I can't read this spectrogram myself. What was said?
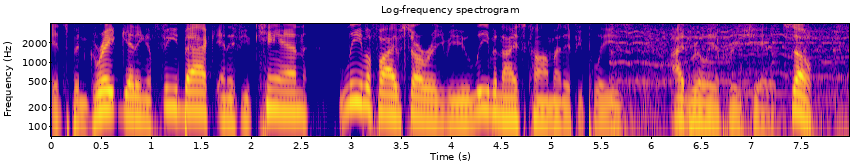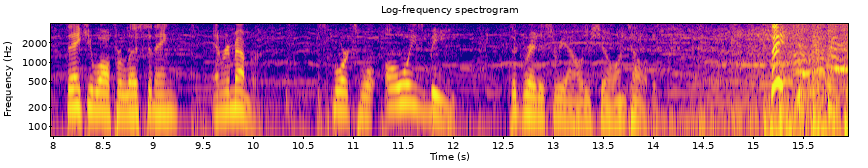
It's been great getting a feedback, and if you can, leave a five star review, leave a nice comment if you please. I'd really appreciate it. So, thank you all for listening, and remember, sports will always be the greatest reality show on television. See?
